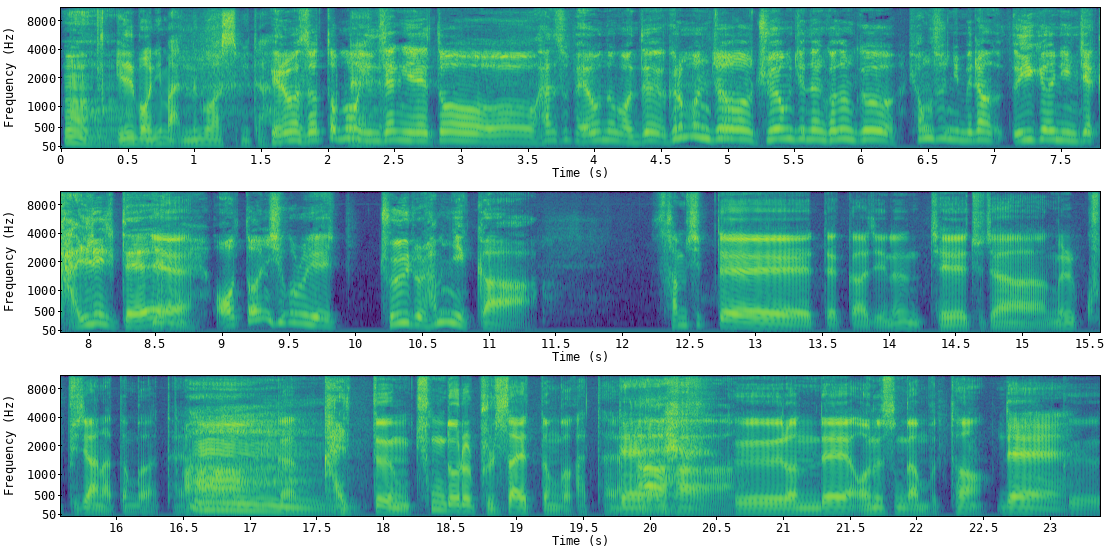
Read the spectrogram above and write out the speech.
어허. 1번이 맞는 것 같습니다. 이러면서 또 뭐 네. 인생에 또 한 수 배우는 건데 그러면 저 주영진 앵커는 그 형수님이랑 의견이 이제 갈릴 때 예. 어떤 식으로 예, 조율을 합니까? 30대 때까지는 제 주장을 굽히지 않았던 것 같아요. 음. 그러니까 갈등, 충돌을 불사했던 것 같아요. 네. 아하. 그런데 어느 순간부터 네. 그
